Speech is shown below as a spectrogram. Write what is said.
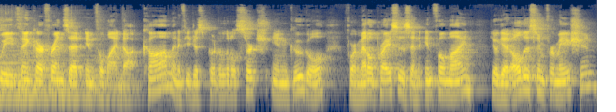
We thank our friends at infomine.com. And if you just put a little search in Google for metal prices and Infomine, you'll get all this information.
